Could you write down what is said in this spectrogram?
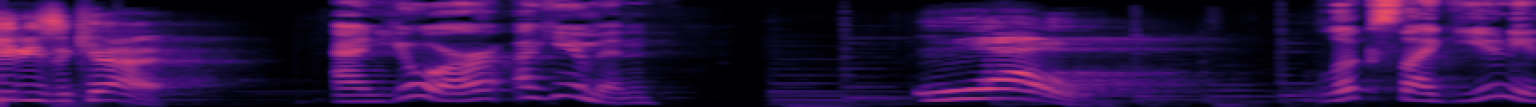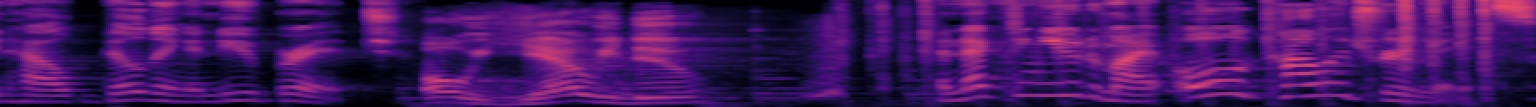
Kitty's a cat. And you're a human. Whoa! Looks like you need help building a new bridge. Oh, yeah, we do. Connecting you to my old college roommates.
